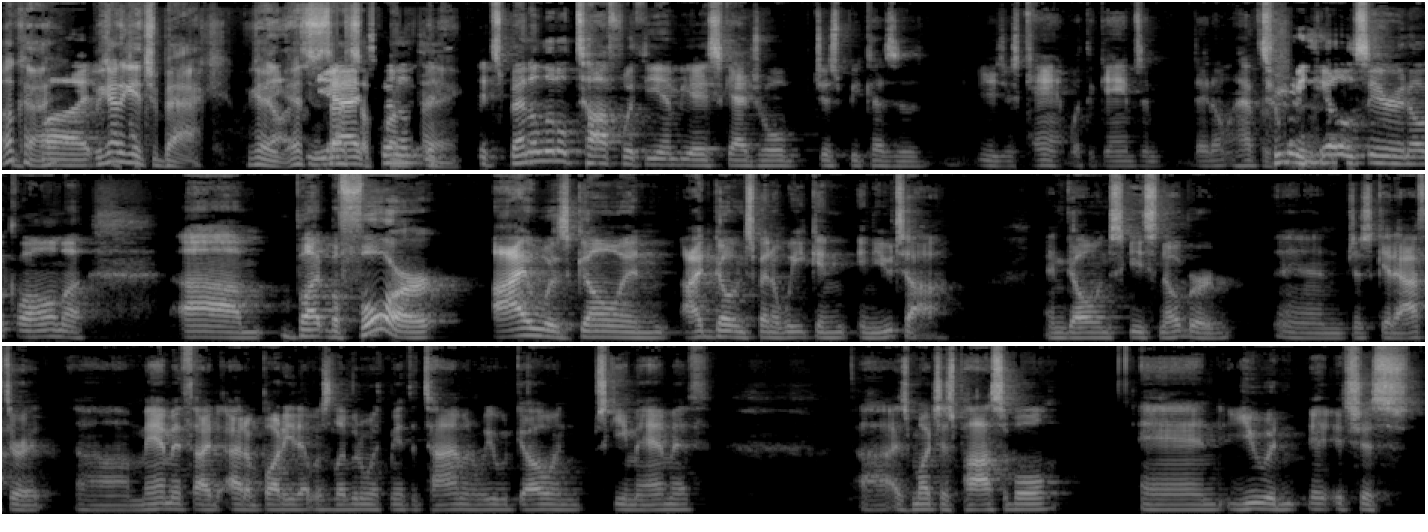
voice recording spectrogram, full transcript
Okay, but, we got to get you back. Got that's, yeah, that's a fun a, thing. It's been a little tough with the NBA schedule just because of you just can't with the games, and they don't have too many hills here in Oklahoma. Um, but before I was going, I'd go and spend a week in in Utah and go and ski snowbird and just get after it. Uh, Mammoth, I'd, I had a buddy that was living with me at the time, and we would go and ski Mammoth uh, as much as possible. And you would, it, it's just,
